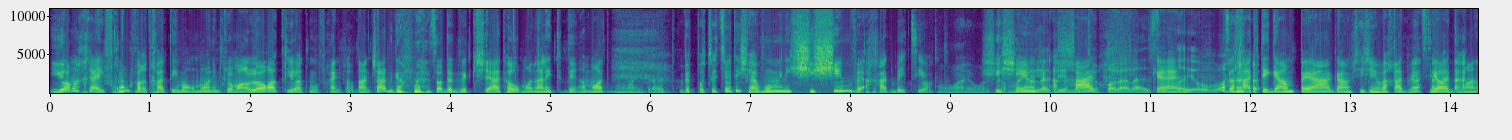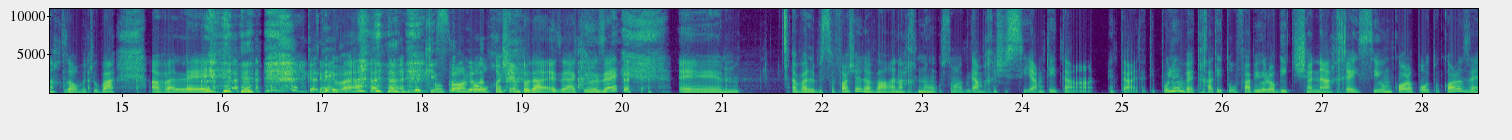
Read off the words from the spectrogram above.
יום אחרי האבחון כבר התחלתי עם ההורמונים, כלומר לא רק להיות מאובחנת בסרטן שד, גם לעשות את זה כשאת הורמונלית ברמות, oh my god. ופוצצו אותי שאבו ממני 61 ביציות. וואי וואי, כמה 61, ילדים את יכולה לעשות כן, היום. צחקתי גם פאה, גם 61 ביציות, זמן לחזור בתשובה, אבל... אה, קדימה. כן, כל, גלת. ברוך השם, תודה, זה היה כאילו זה. אבל בסופו של דבר אנחנו, זאת אומרת, גם אחרי שסיימתי את, ה, את, ה, את הטיפולים והתחלתי תרופה ביולוגית שנה אחרי סיום כל הפרוטוקול הזה,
